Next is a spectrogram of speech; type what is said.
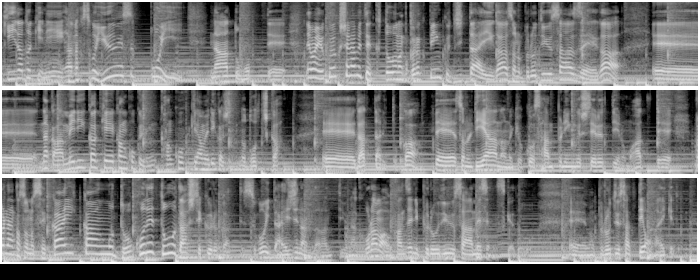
聞いた時にあなんかすごい US っぽいなと思ってで、まあ、よくよく調べていくとなんかブラックピンク自体がそのプロデューサー勢が、えーなんかアメリカ系韓国人韓国系アメリカ人のどっちか、えーだったりとかでそのリアーナの曲をサンプリングしてるっていうのもあってやっぱりなんかその世界観をどこでどう出してくるかってすごい大事なんだなっていうなんかこれはまあ完全にプロデューサー目線ですけど、えーまプロデューサーではないけどね。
